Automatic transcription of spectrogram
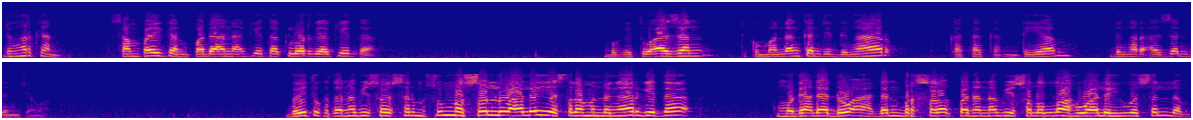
Dengarkan sampaikan pada anak kita keluarga kita. Begitu azan dikumandangkan didengar, katakan diam, dengar azan dan jawab. Begitu kata Nabi SAW, Summa sallu alaihi setelah mendengar kita, kemudian ada doa dan bersalat pada Nabi SAW.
